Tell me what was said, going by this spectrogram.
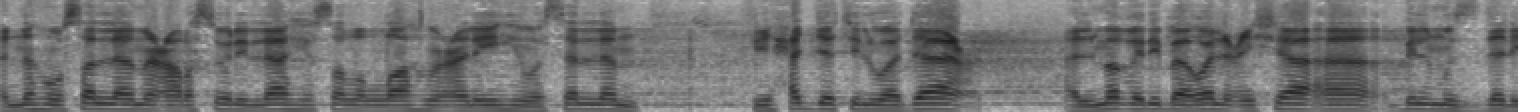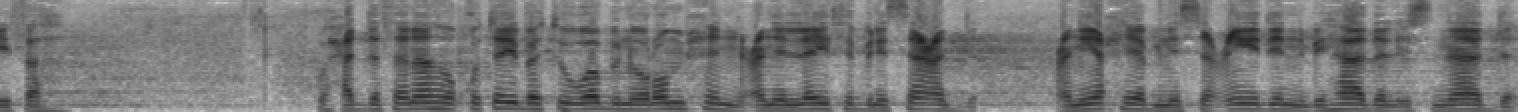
أنه صلى مع رسول الله صلى الله عليه وسلم في حجة الوداع المغرب والعشاء بالمزدلفة. وحدثناه قتيبة وابن رمح عن الليث بن سعد عن يحيى بن سعيد بهذا الإسناد.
